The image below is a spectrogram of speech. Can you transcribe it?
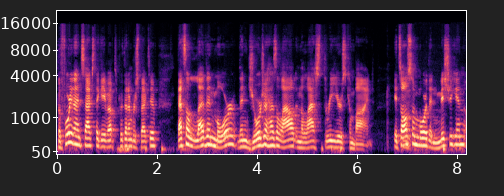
The 49 sacks they gave up, to put that in perspective, that's 11 more than Georgia has allowed in the last three years combined. It's hmm. also more than Michigan,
